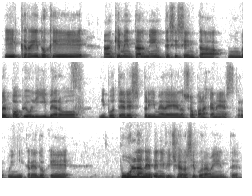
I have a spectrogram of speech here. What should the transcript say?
E credo che anche mentalmente si senta un bel po' più libero di poter esprimere la sua pallacanestro. Quindi credo che Pool ne beneficerà sicuramente.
